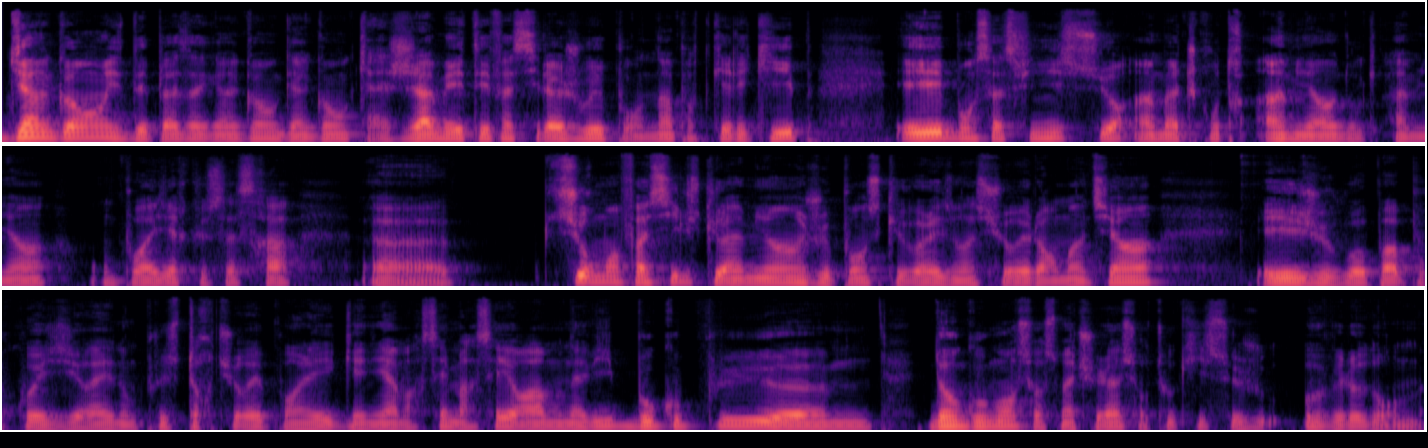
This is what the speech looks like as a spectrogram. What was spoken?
Guingamp, ils se déplacent à Guingamp, Guingamp qui a jamais été facile à jouer pour n'importe quelle équipe. Et bon, ça se finit sur un match contre Amiens. Donc Amiens, on pourrait dire que ça sera euh, sûrement facile, parce que Amiens, je pense que voilà, ils ont assuré leur maintien. Et je vois pas pourquoi ils iraient non plus torturer pour aller gagner à Marseille. Marseille aura, à mon avis, beaucoup plus euh, d'engouement sur ce match-là, surtout qu'il se joue au vélodrome.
